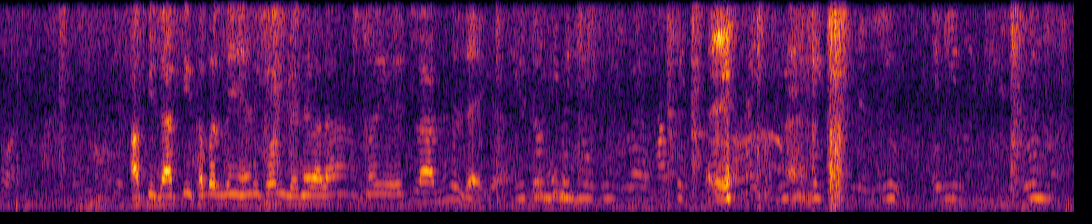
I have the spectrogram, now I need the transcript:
for. आपकी जात की खबर नहीं है तो कौन लेने वाला मैं ये चांस मिल जाएगा You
